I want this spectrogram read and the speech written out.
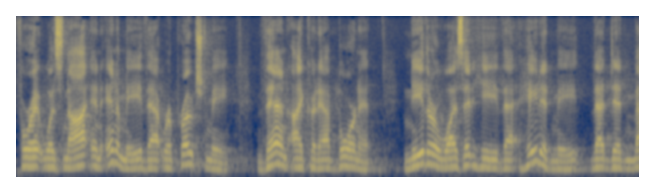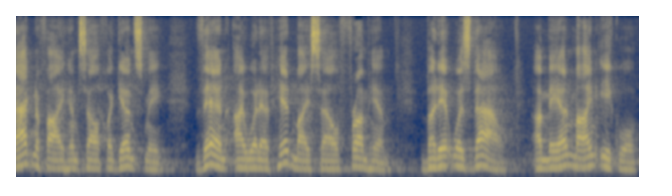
For it was not an enemy that reproached me, then I could have borne it. Neither was it he that hated me that did magnify himself against me. Then I would have hid myself from him. But it was thou a man mine equal,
